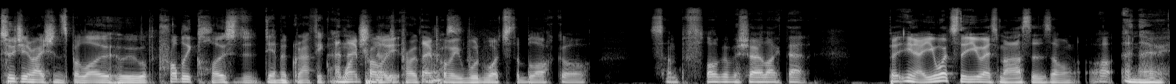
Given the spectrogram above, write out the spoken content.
two generations below who were probably closer to the demographic and they probably they probably would watch the block or some flog of a show like that. But you know, you watch the US Masters on, and the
